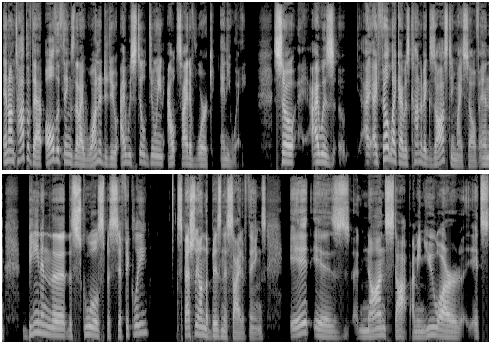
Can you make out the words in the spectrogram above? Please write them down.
and on top of that all the things that i wanted to do i was still doing outside of work anyway so i was uh, I, I felt like i was kind of exhausting myself and being in the the schools specifically especially on the business side of things it is nonstop i mean you are it's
